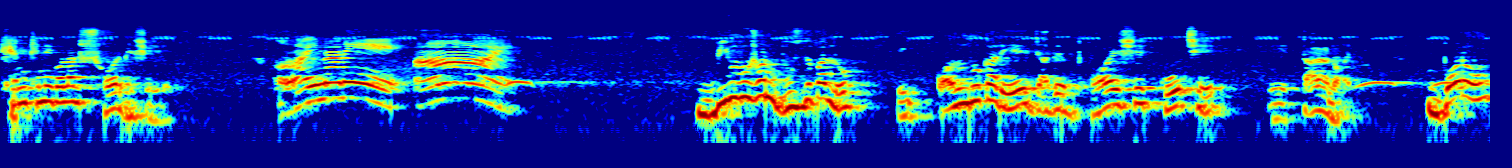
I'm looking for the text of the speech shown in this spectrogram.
খ্যানখ্যানে গলার স্বর ভেসে এলো। আয় রে আয়। বিভূষণ বুঝতে পারল, এই অন্ধকারে যাদের ভয় সে করছে, এ তারা নয়। বরং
